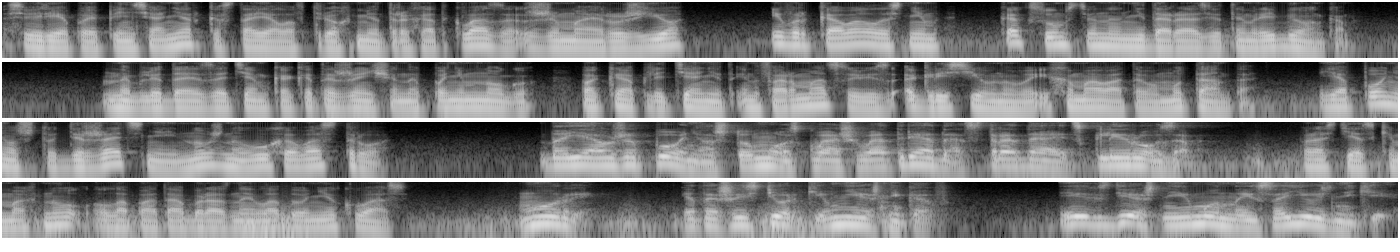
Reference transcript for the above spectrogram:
Свирепая пенсионерка стояла в трех метрах от кваза, сжимая ружье, и ворковала с ним, как с умственно недоразвитым ребенком. Наблюдая за тем, как эта женщина понемногу, по капле тянет информацию из агрессивного и хамоватого мутанта, я понял, что держать с ней нужно ухо востро. Да я уже понял, что мозг вашего отряда страдает склерозом. Простецки махнул лопатообразной ладонью квас. Муры – это шестерки внешников. Их здешние иммунные союзники.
